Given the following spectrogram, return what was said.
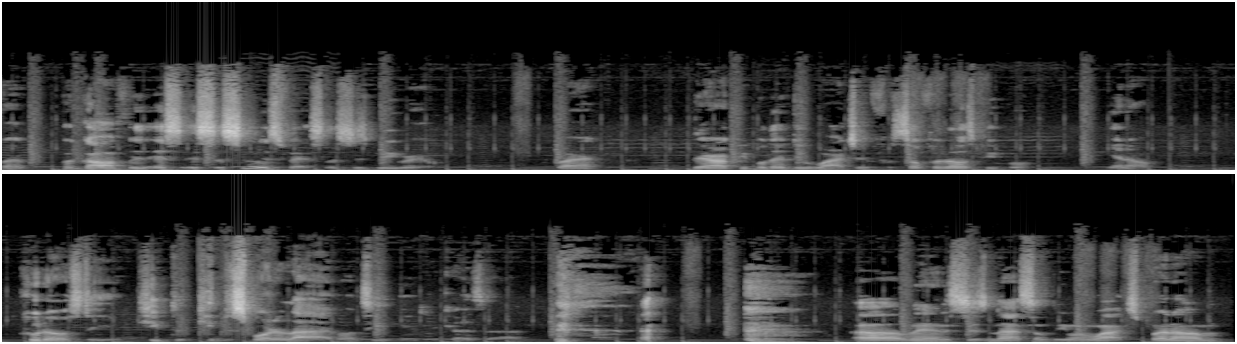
but but golf it's it's a snooze fest. Let's just be real. But there are people that do watch it. So for those people, you know, kudos to you. Keep the keep the sport alive on TV because. Uh, oh man, it's just not something you want to watch. But um,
